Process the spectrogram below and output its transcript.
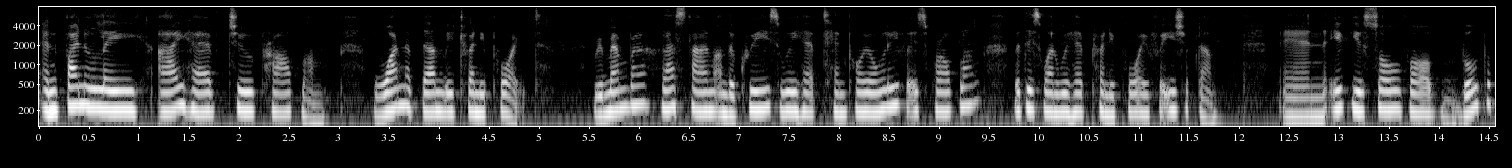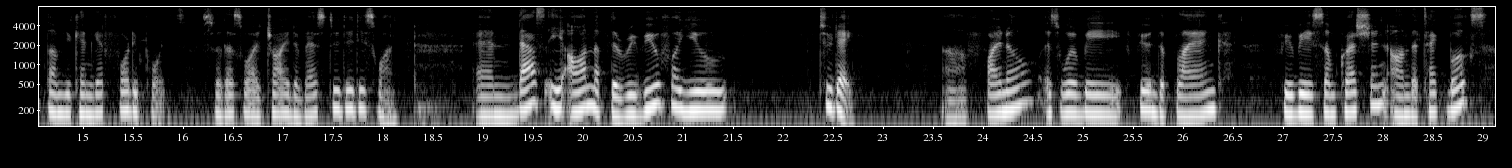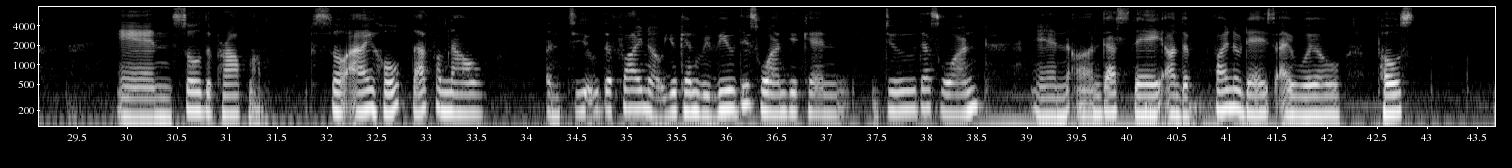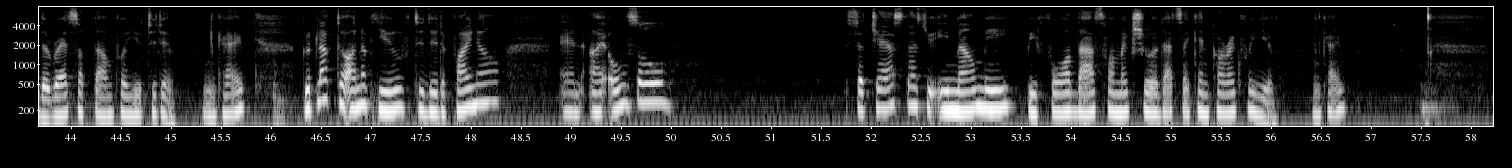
and finally, I have two problems. One of them is 20 point. Remember last time on the quiz we have 10 point only for each problem, but this one we have 20 point for each of them. And if you solve for both of them, you can get 40 points. So that's why I try the best to do this one. And that's the end of the review for you today. Uh, final, it will be fill in the blank, will be some question on the textbooks and solve the problem. So I hope that from now until the final, you can review this one, you can do this one, and on that day, on the final days, I will post the rest of them for you to do. Okay, good luck to all of you to do the final, and I also suggest that you email me before that for make sure that I can correct for you. Okay.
